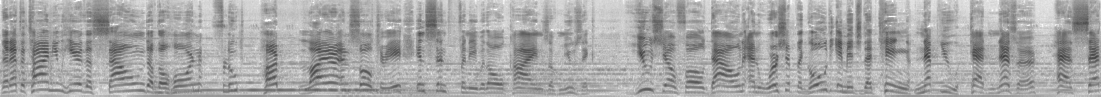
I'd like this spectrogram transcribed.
that at the time you hear the sound of the horn, flute, harp, lyre, and psaltery in symphony with all kinds of music, you shall fall down and worship the gold image that King Nebuchadnezzar has set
